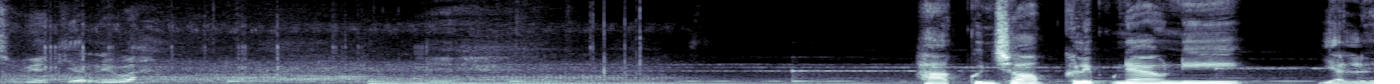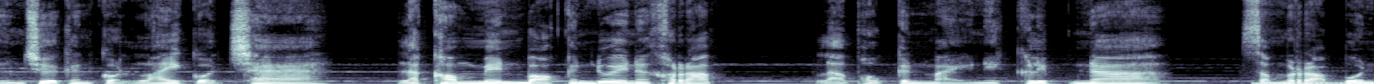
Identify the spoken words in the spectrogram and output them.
subí aquí arriba. หากคุณชอบคลิปแนวนี้ อย่าลืมช่วยกันกดไลค์กดแชร์ และคอมเมนต์บอกกันด้วยนะครับ แล้วพบกันใหม่ในคลิปหน้าสำหรับบน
